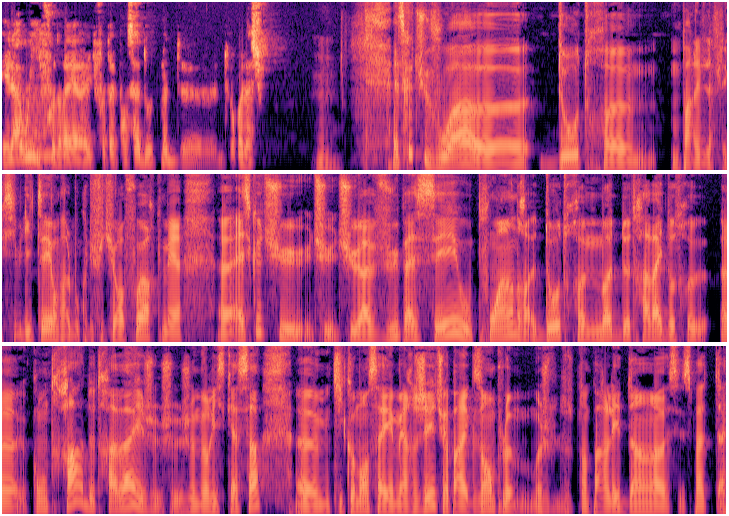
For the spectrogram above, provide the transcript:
Et, là, oui, il faudrait, il faudrait penser à d'autres modes de, de relation. Hmm. Est-ce que tu vois euh, d'autres... Euh, on parlait de la flexibilité, on parle beaucoup du future of work, mais euh, est-ce que tu, as vu passer ou poindre d'autres modes de travail, d'autres contrats de travail, je, me risque à ça, qui commencent à émerger Tu as par exemple, moi je t'en parlais d'un, c'est pas à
